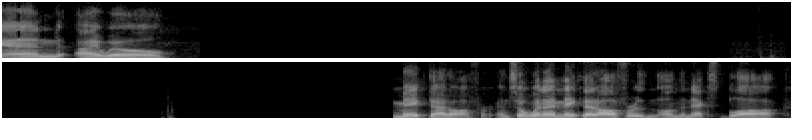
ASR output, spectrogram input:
And I will. Make that offer. And so when I make that offer on the next block,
